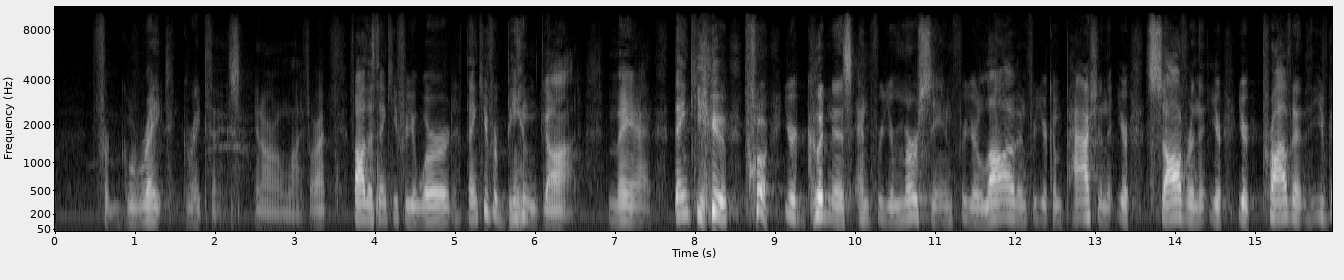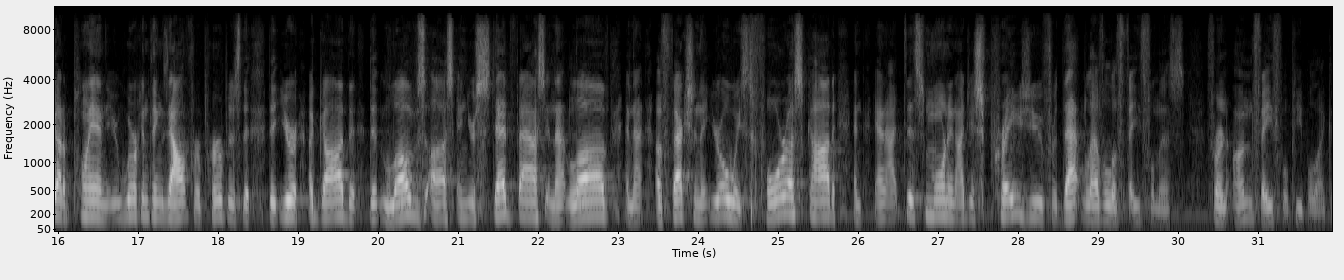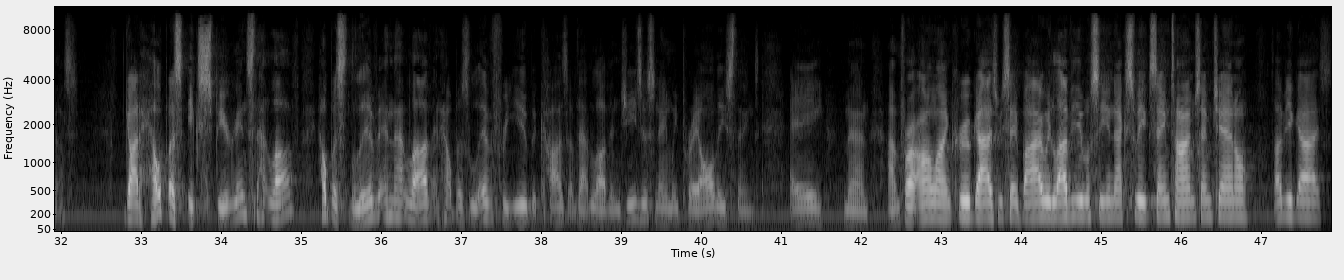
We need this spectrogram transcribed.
for great, great things in our own life. All right? Father, thank you for your word. Thank you for being God man. Thank you for your goodness and for your mercy and for your love and for your compassion, that you're sovereign, that you're, you're provident, that you've got a plan, that you're working things out for a purpose, that, that you're a God that, that loves us and you're steadfast in that love and that affection, that you're always for us, God. And, and I, this morning, I just praise you for that level of faithfulness for an unfaithful people like us. God, help us experience that love. Help us live in that love and help us live for you because of that love. In Jesus' name, we pray all these things. Amen. Um, for our online crew, guys, we say bye. We love you. We'll see you next week. Same time, same channel. Love you guys.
